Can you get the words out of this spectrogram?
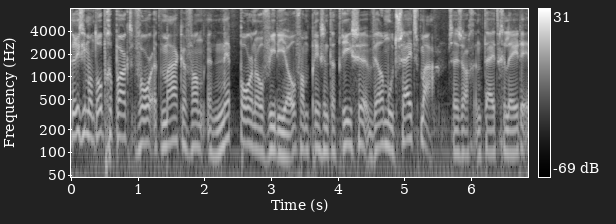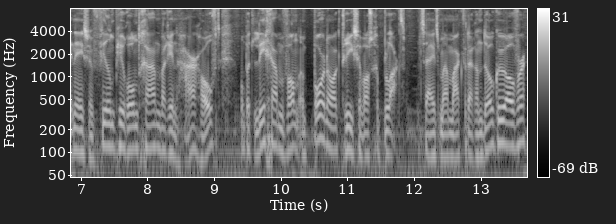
Er is iemand opgepakt voor het maken van een nep-porno-video van presentatrice Welmoed Seidsma. Zij zag een tijd geleden ineens een filmpje rondgaan waarin haar hoofd op het lichaam van een pornoactrice was geplakt. Seidsma maakte daar een docu over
